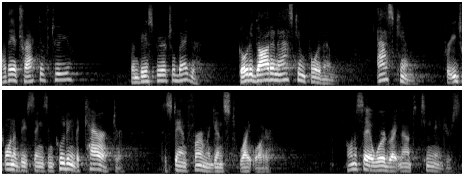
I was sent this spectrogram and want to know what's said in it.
Are they attractive to you? Then be a spiritual beggar. Go to God and ask Him for them. Ask Him for each one of these things, including the character to stand firm against Whitewater. I want to say a word right now to teenagers.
